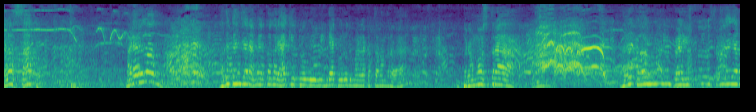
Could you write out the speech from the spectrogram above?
ಎಲ್ಲ ಸಾಕು. ಮಾಡ್ಯಾರಿಲ್ಲ ಅದು ಅದಕ್ಕೆ ಅಂಜಾರ ಅಮೇರಿಕಾದವ್ರು ಯಾಕೆ ಇಟ್ಟು ಇಂಡಿಯಾಕ್ಕೆ ವಿರೋಧ ಮಾಡ್ಲಕತ್ತಾರಂದ್ರ ಬ್ರಹ್ಮೋಸ್ತ್ರ. ಅದಕ್ಕೆ ಇನ್ನೂ ಬೆಳ ಇಷ್ಟು ಸ್ಟ್ರಾಂಗ್ ಆಗ್ಯಾರ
